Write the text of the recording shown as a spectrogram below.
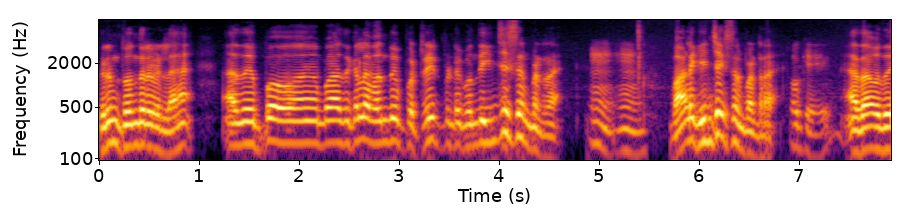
பெரும் தொந்தரவு இல்லை. அது இப்போ இப்போ அதுக்கெல்லாம் வந்து இப்போ ட்ரீட்மெண்ட்டுக்கு வந்து இன்ஜெக்ஷன் ம் வாழைக்கு இன்ஜெக்ஷன் பண்றேன். ஓகே. அதாவது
